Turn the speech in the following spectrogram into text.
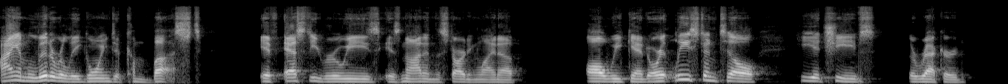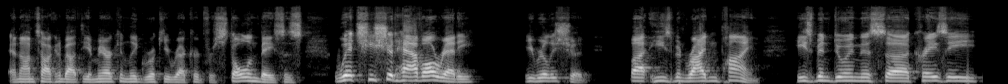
I am literally going to combust if Esty Ruiz is not in the starting lineup all weekend, or at least until he achieves the record. And I'm talking about the American League rookie record for stolen bases, which he should have already he really should. But he's been riding pine. He's been doing this uh, crazy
